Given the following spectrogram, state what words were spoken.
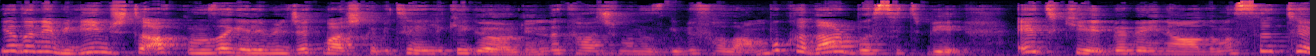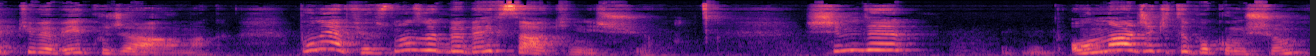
ya da ne bileyim işte aklınıza gelebilecek başka bir tehlike gördüğünde kaçmanız gibi falan. Bu kadar basit bir etki bebeğin ağlaması, tepki bebeği kucağa almak. Bunu yapıyorsunuz ve bebek sakinleşiyor. Şimdi onlarca kitap okumuşum.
